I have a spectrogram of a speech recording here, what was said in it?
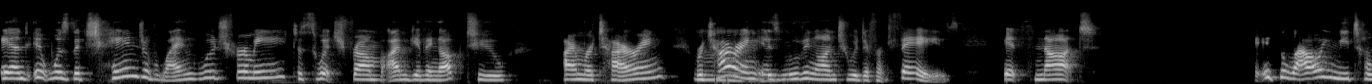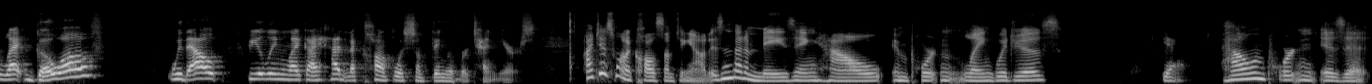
And it was the change of language for me to switch from I'm giving up to I'm retiring. Retiring mm. is moving on to a different phase. It's not, it's allowing me to let go of without feeling like I hadn't accomplished something over 10 years. I just want to call something out. Isn't that amazing how important language is? Yeah. How important is it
